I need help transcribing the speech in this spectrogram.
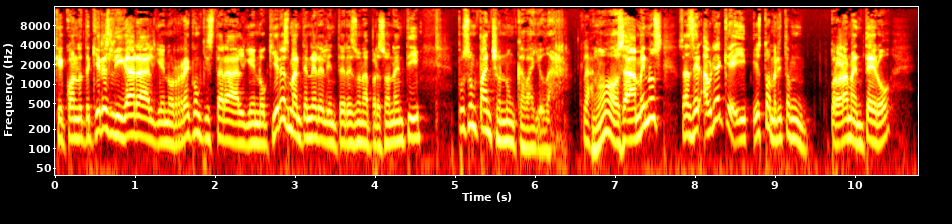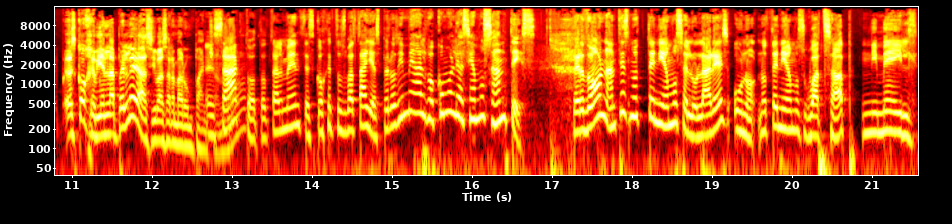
que cuando te quieres ligar a alguien o reconquistar a alguien o quieres mantener el interés de una persona en ti, pues un pancho nunca va a ayudar. Claro. ¿no? O sea, a menos, o sea, se- habría que, y esto amerita un programa entero, escoge bien la pelea si vas a armar un pancho. ¿no? Exacto, totalmente. Escoge tus batallas. Pero dime algo, ¿cómo le hacíamos antes? Perdón, antes no teníamos celulares. Uno, no teníamos WhatsApp, ni mail,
